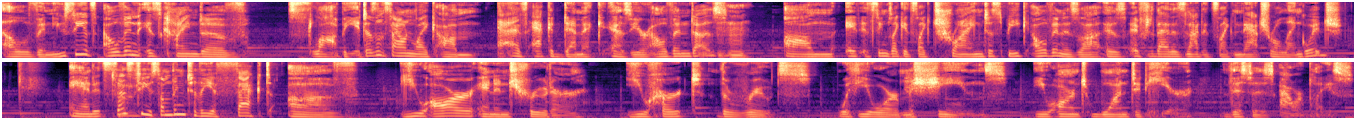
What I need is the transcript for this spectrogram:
Elven. You see, its Elven is kind of sloppy. It doesn't sound like um as academic as your Elven does. Um, it, it seems like it's like trying to speak Elven is uh, is if that is not its like natural language, and it says to you something to the effect of, "You are an intruder. You hurt the roots with your machines. You aren't wanted here. This is our place."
